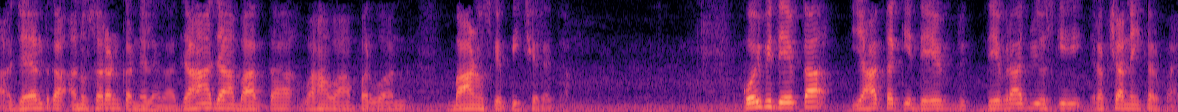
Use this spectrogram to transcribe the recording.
जयंत का अनुसरण करने लगा। जहाँ जहाँ भागता, वहाँ वहाँ पर वह बाण उसके पीछे रहता। कोई भी देवता, यहाँ तक कि देव, देवराज भी उसकी रक्षा नहीं कर पाए।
